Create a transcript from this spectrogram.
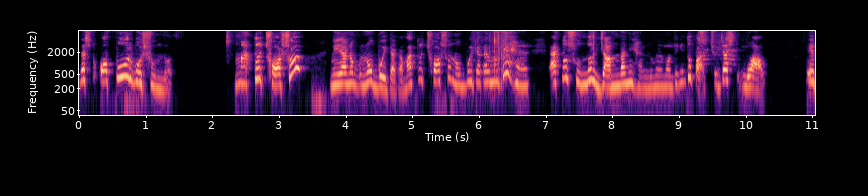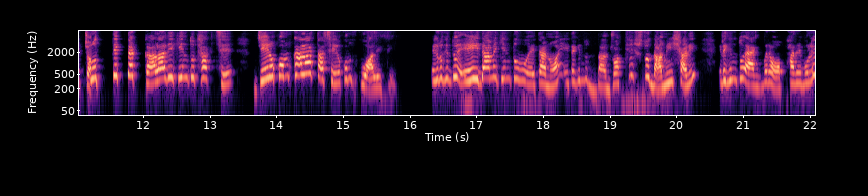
জাস্ট অপূর্ব সুন্দর। মাত্র ছশো নিরানব্বই নব্বই টাকা, মাত্র ছশো নব্বই টাকার মধ্যে হ্যাঁ এত সুন্দর জামদানি হ্যান্ডলুমের মধ্যে কিন্তু পাচ্ছ। জাস্ট ওয়াও এর প্রত্যেকটা কালারই কিন্তু থাকছে, যেরকম কালার তার সেরকম কোয়ালিটি এগুলো কিন্তু এই দামে কিন্তু এটা নয়, এটা কিন্তু যথেষ্ট দামি শাড়ি। এটা কিন্তু একবারে অফারে বলে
